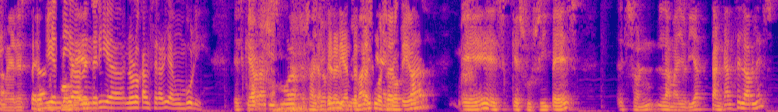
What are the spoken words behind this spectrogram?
A ver, es- Pero hoy en día vendería, no lo cancelarían un bully. Es que ahora mismo, o sea, yo creo que tantas cosas, tío. Es que sus IPs son la mayoría tan cancelables,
